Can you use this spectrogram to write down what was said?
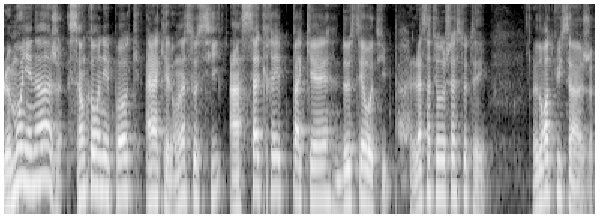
Le Moyen Âge, c'est encore une époque à laquelle on associe un sacré paquet de stéréotypes. La ceinture de chasteté, le droit de cuissage,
